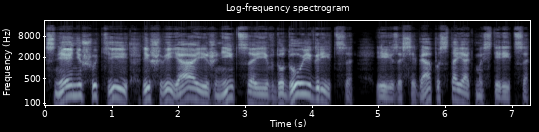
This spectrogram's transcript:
С ней не шути, и швея, и жниться, и в дуду игриться, и за себя постоять мастериться,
